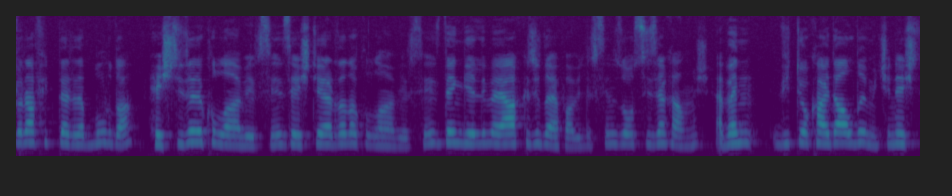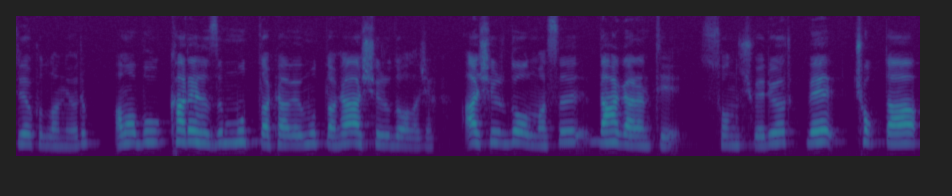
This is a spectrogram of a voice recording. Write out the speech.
Grafikleri de burada HD'de de kullanabilirsiniz. HDR'da da kullanabilirsiniz. Dengeli veya akıcı da yapabilirsiniz. O size kalmış. Ya ben video kaydı aldığım için HD'de kullanıyorum. Ama bu kare hızı mutlaka ve mutlaka aşırıda olacak. Aşırıda olması daha garanti sonuç veriyor ve çok daha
